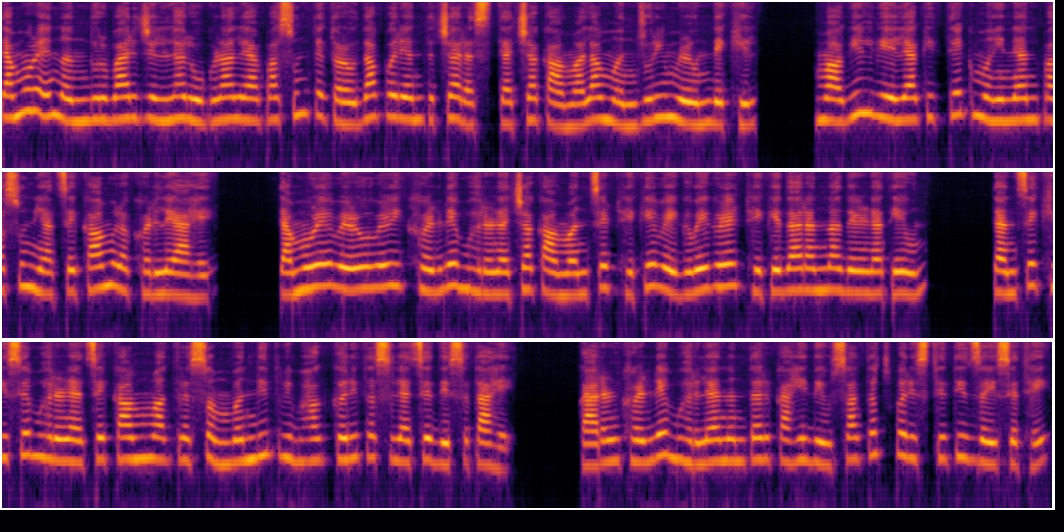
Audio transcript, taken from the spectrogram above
त्यामुळे नंदुरबार जिल्हा रुग्णालयापासून ते तळोदापर्यंतच्या रस्त्याच्या कामाला मंजुरी मिळून देखील मागील गेल्या कित्येक महिन्यांपासून याचे काम रखडले आहे. त्यामुळे वेळोवेळी खड्डे भरण्याच्या कामांचे ठेके वेगवेगळे ठेकेदारांना देण्यात येऊन त्यांचे खिसे भरण्याचे काम मात्र संबंधित विभाग करीत असल्याचे दिसत आहे. कारण खड्डे भरल्यानंतर काही दिवसातच परिस्थिती जैसे थे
